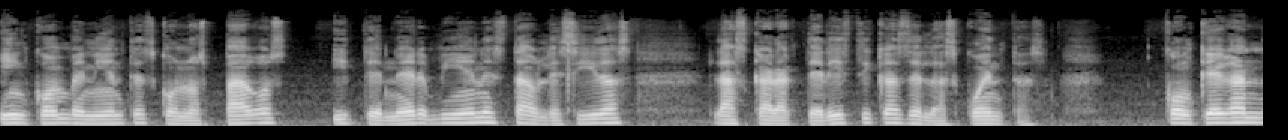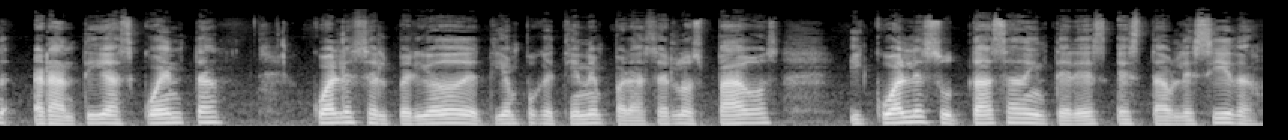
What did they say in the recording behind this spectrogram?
inconvenientes con los pagos y tener bien establecidas las características de las cuentas, con qué garantías cuenta, cuál es el periodo de tiempo que tienen para hacer los pagos y cuál es su tasa de interés establecida.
